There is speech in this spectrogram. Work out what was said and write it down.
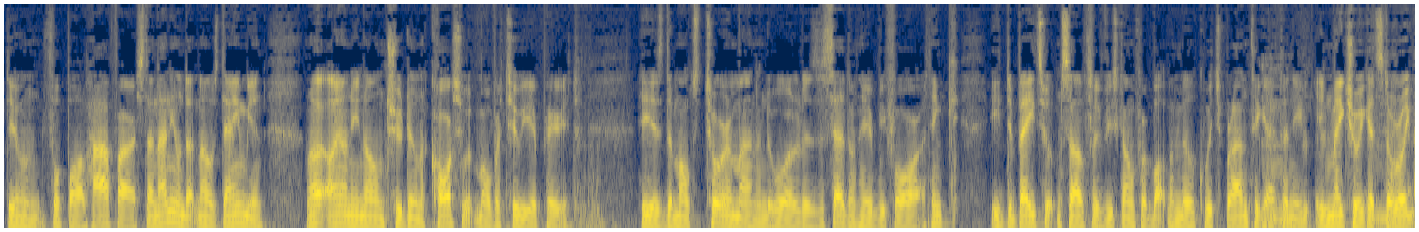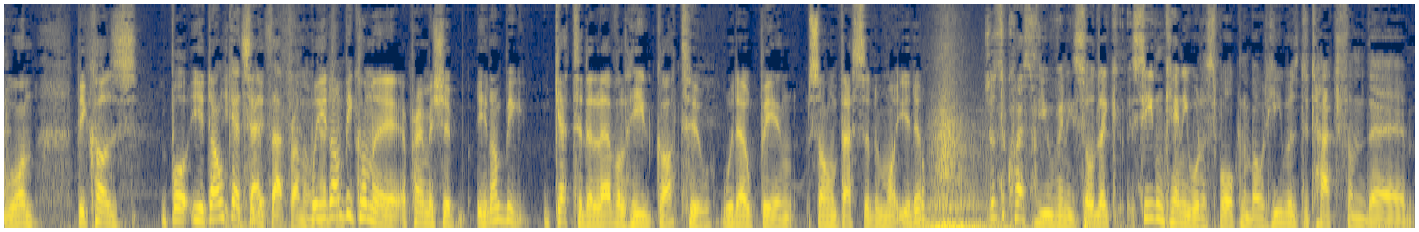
doing football half hours. And anyone that knows Damien, I, I only know him through doing a course with him over a two year period. He is the most touring man in the world. As I said on here before, I think he debates with himself if he's going for a bottle of milk, which brand to get, hmm. and he'll, he'll make sure he gets the right one. Because, but you don't You get to sense the, that from him, But you don't you? become a, a premiership. You don't be get to the level he got to without being so invested in what you do. Just a question for you, Vinny. So, like Stephen Kenny would have spoken about, he was detached from the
